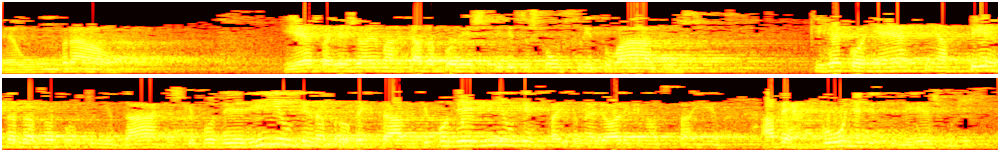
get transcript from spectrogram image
é o umbral. E essa região é marcada por espíritos conflituados, que reconhecem a perda das oportunidades, que poderiam ter aproveitado, que poderiam ter saído melhor e que não saíram, a vergonha de si mesmos.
